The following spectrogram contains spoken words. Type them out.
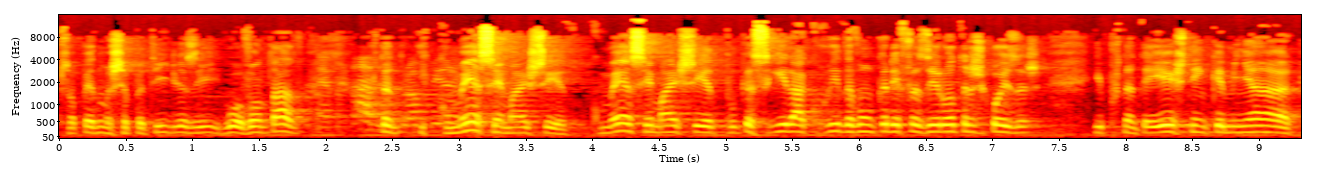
só pede umas sapatilhas e boa vontade. É verdade, Portanto, e comecem mais cedo, comecem mais cedo, porque a seguir à corrida vão querer fazer outras coisas. E, portanto, é este encaminhar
